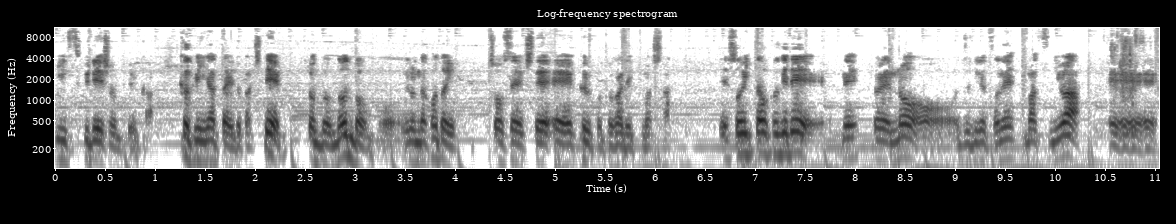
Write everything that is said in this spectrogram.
う、インスピレーションというか、きっかけになったりとかして、どんどんどんどんこう、いろんなことに挑戦してく、えー、ることができました。で、そういったおかげで、ね、去年の12月のね、末には、えー、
